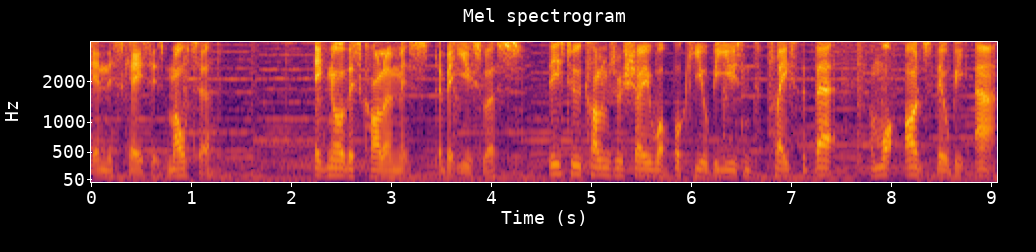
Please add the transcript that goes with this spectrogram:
in this case it's Malta. Ignore this column, it's a bit useless. These two columns will show you what bookie you'll be using to place the bet and what odds they'll be at.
